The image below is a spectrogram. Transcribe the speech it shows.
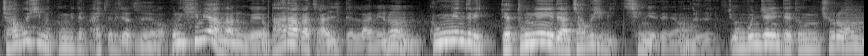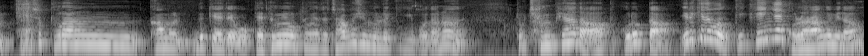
자부심이 국민들이 많이 떨어졌어요. 그리고 힘이 안 나는 거예요. 나라가 잘 되려면은 국민들이 대통령에 대한 자부심이 생겨야 돼요. 네. 지금 문재인 대통령처럼 계속 불안감을 느껴야 되고 대통령을 통해서 자부심을 느끼기보다는 좀 창피하다, 부끄럽다 이렇게 되면 기- 굉장히 곤란한 겁니다.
